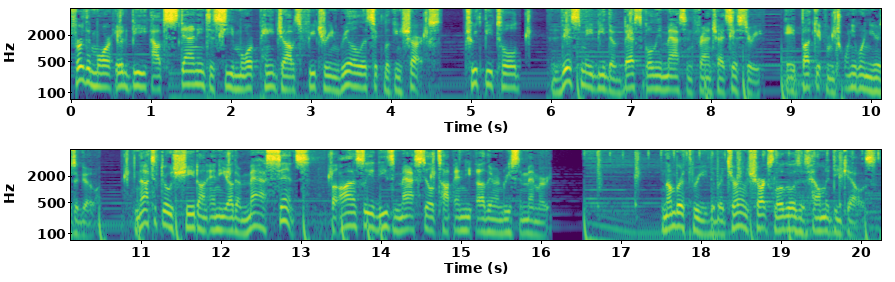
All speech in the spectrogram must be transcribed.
Furthermore, it would be outstanding to see more paint jobs featuring realistic looking sharks. Truth be told, this may be the best goalie mask in franchise history, a bucket from 21 years ago. Not to throw shade on any other mask since, but honestly, these masks still top any other in recent memory. Number 3. The return of Sharks logos as helmet decals.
